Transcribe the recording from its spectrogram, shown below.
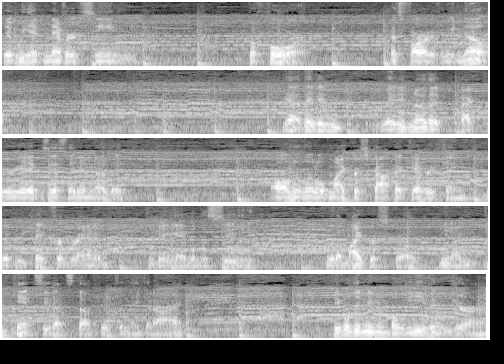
that we had never seen before, as far as we know. Yeah, they didn't they didn't know that bacteria exist. They didn't know that all the little microscopic everything that we take for granted being able to see with a microscope. You know, you, you can't see that stuff with the naked eye. People didn't even believe in germs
